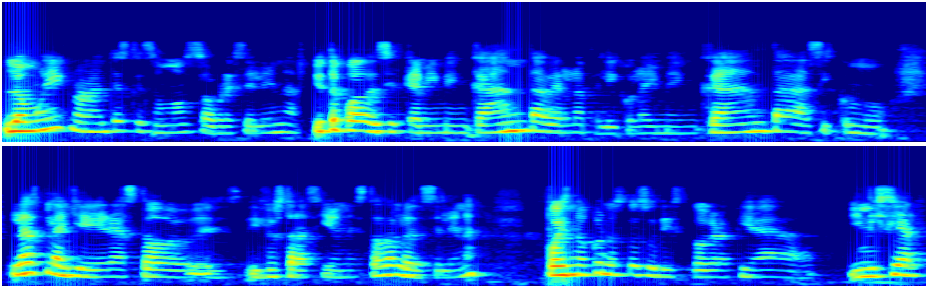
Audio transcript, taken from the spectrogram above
lo muy ignorantes que somos sobre Selena. Yo te puedo decir que a mí me encanta ver la película y me encanta así como las playeras, todo, ilustraciones, todo lo de Selena. Pues no conozco su discografía inicial.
